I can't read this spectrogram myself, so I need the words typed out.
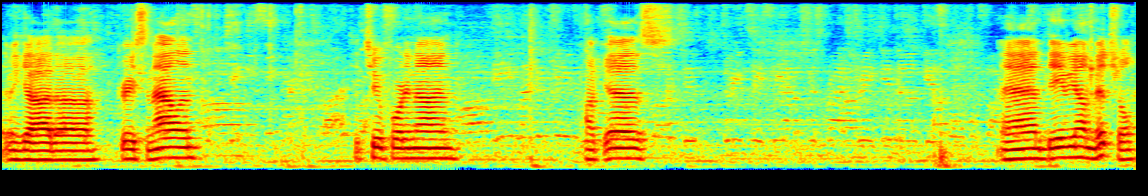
Then we got uh, Grayson Allen to 249. Marquez. And Davion Mitchell.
